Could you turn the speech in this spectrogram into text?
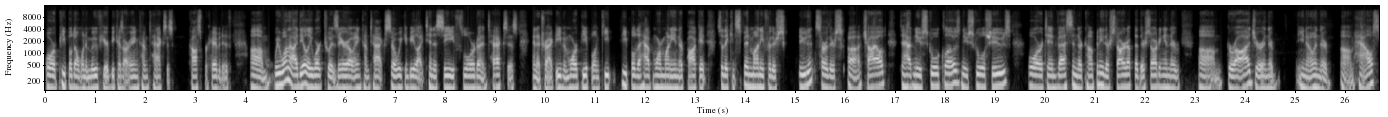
or people don't want to move here because our income tax is cost prohibitive. Um, we want to ideally work to a zero income tax so we can be like Tennessee, Florida, and Texas and attract even more people and keep people to have more money in their pocket so they can spend money for their students or their uh, child to have new school clothes, new school shoes, or to invest in their company, their startup that they're starting in their um, garage or in their you know in their um, house.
